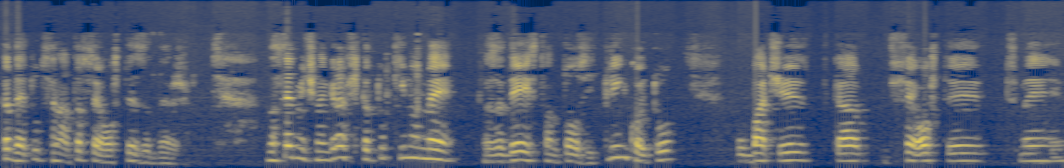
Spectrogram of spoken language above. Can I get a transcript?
където цената все още задържа. На седмична графика тук имаме задействан този клин, който обаче така, все още сме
